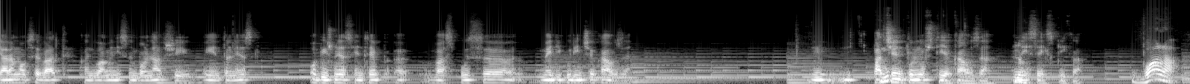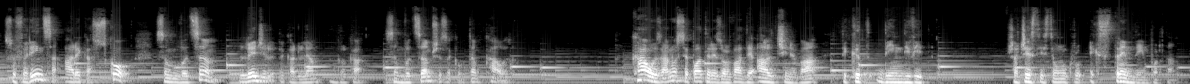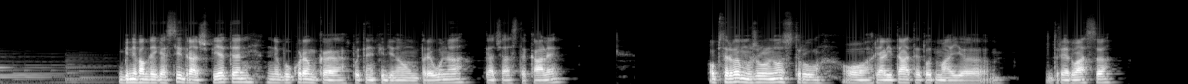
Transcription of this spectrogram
chiar am observat când oamenii sunt bolnavi și îi întâlnesc, obișnuiesc să întreb, v-a spus medicul din ce cauză? Pacientul nu știe cauza, nu îi se explică. Boala, suferința are ca scop să învățăm legile pe care le-am încălcat, să învățăm și să căutăm cauza. Cauza nu se poate rezolva de altcineva decât de individ. Și acesta este un lucru extrem de important. Bine v-am regăsit, dragi prieteni! Ne bucurăm că putem fi din nou împreună pe această cale. Observăm în jurul nostru o realitate tot mai uh, dureroasă,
